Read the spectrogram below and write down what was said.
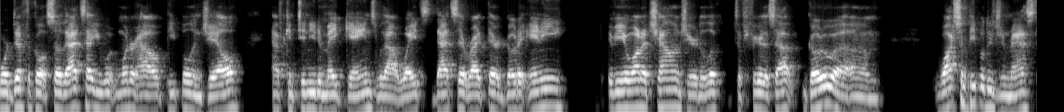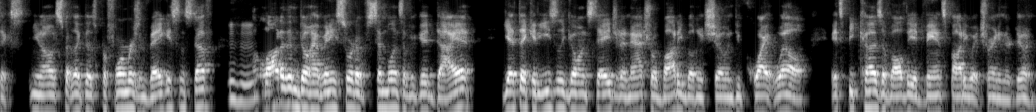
more difficult. So that's how you wonder how people in jail have continued to make gains without weights. That's it right there. Go to any, if you want a challenge here to look to figure this out, go to a, um, watch some people do gymnastics, you know, like those performers in Vegas and stuff. Mm-hmm. A lot of them don't have any sort of semblance of a good diet, yet they could easily go on stage at a natural bodybuilding show and do quite well. It's because of all the advanced bodyweight training they're doing.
